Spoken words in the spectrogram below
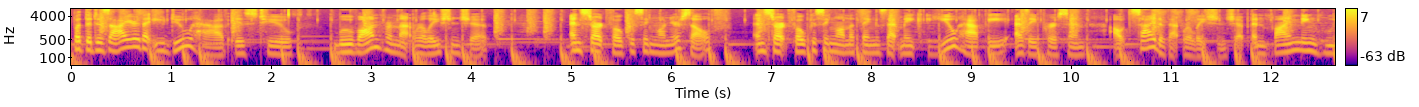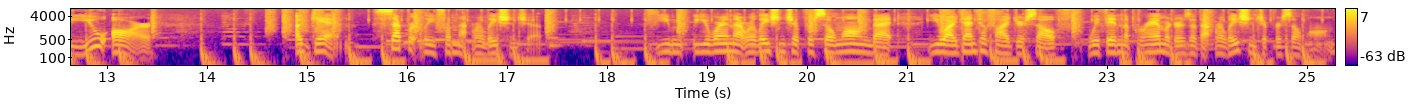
But the desire that you do have is to move on from that relationship and start focusing on yourself and start focusing on the things that make you happy as a person outside of that relationship and finding who you are again separately from that relationship. You you were in that relationship for so long that you identified yourself within the parameters of that relationship for so long.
